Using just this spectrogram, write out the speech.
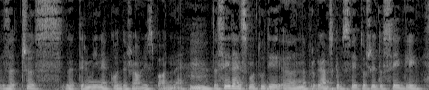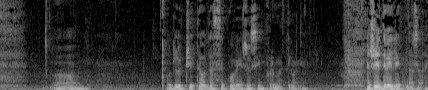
za čas, za termine, kot državni zbor ne mm. zaseda in smo tudi na programskem svetu že dosegli odločitev, da se poveže z informativnim. Že dve let nazaj.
